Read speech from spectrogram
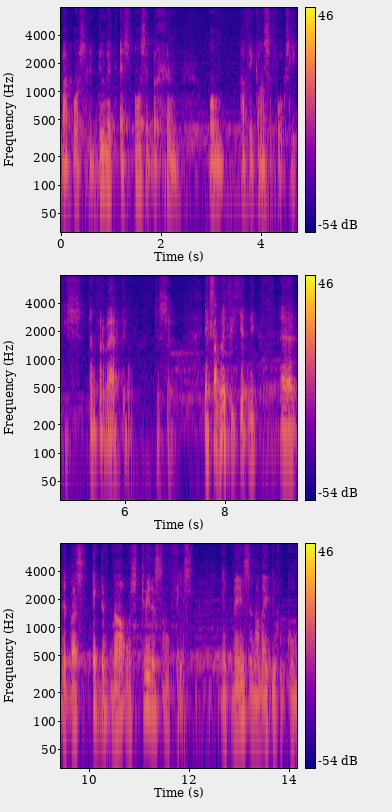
wat ons gedoen het is ons het begin om Afrikaanse volksliedjies in verwerking te sing. Ek sal nooit vergeet nie, uh, dit was ek dink na ons tweede sangfees het mense na my toe gekom.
